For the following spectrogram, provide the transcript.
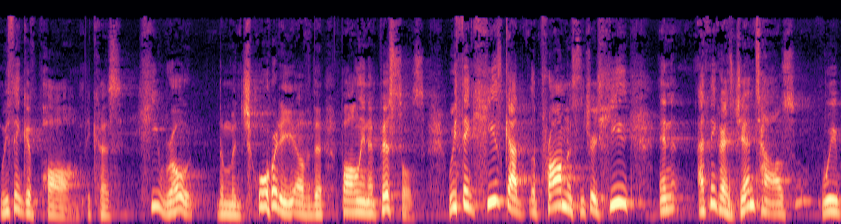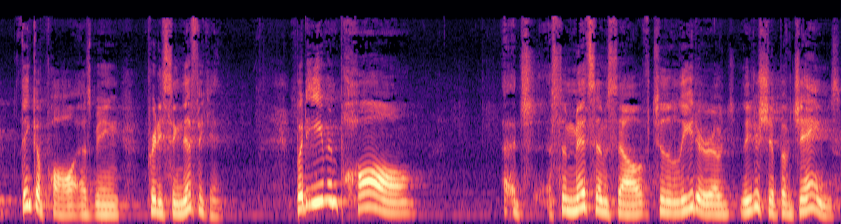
we think of Paul because he wrote the majority of the Pauline epistles. We think he's got the prominence in church. He, and I think as Gentiles, we think of Paul as being pretty significant. But even Paul uh, submits himself to the leader of, leadership of James.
